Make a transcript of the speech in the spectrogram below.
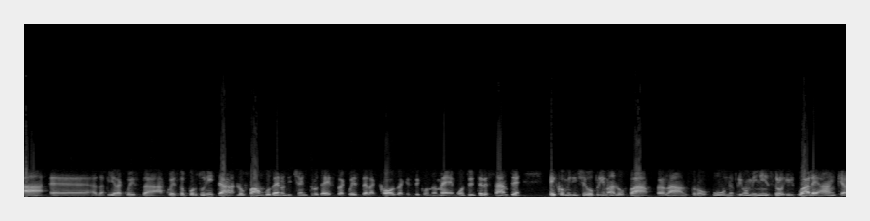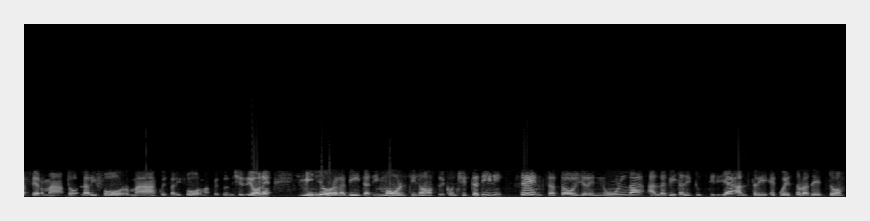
a, eh, ad aprire a questa, a questa opportunità, lo fa un governo di centrodestra, questa è la cosa che secondo me è molto interessante e come dicevo prima lo fa tra l'altro un primo ministro il quale ha anche affermato la riforma, questa riforma, questa decisione migliora la vita di molti nostri concittadini senza togliere nulla alla vita di tutti gli altri e questo l'ha detto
